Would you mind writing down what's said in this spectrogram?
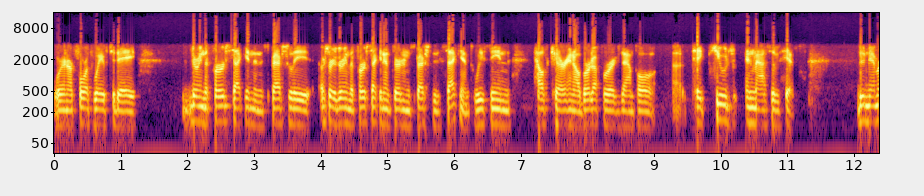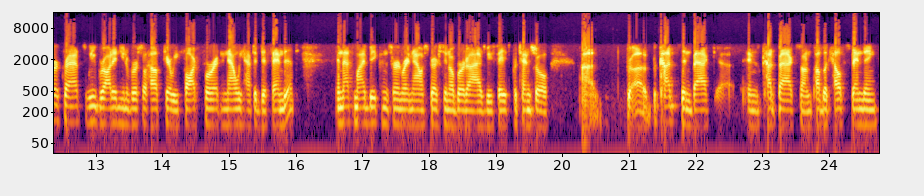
we're in our fourth wave today. During the first, second, and especially, or sorry, during the first, second, and third, and especially the second, we've seen healthcare in Alberta, for example, uh, take huge and massive hits. The Democrats, we brought in universal health care, we fought for it, and now we have to defend it. And that's my big concern right now, especially in Alberta, as we face potential uh, uh, cuts and back uh, and cutbacks on public health spending.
